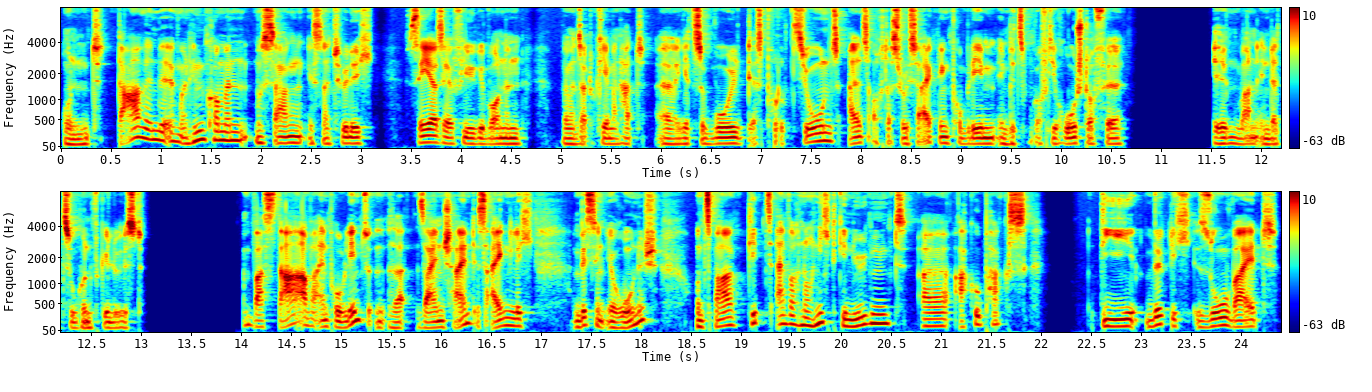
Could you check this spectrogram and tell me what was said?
Und da, wenn wir irgendwann hinkommen, muss sagen, ist natürlich sehr, sehr viel gewonnen, wenn man sagt, okay, man hat äh, jetzt sowohl das Produktions- als auch das Recycling-Problem in Bezug auf die Rohstoffe irgendwann in der Zukunft gelöst. Was da aber ein Problem zu sein scheint, ist eigentlich ein bisschen ironisch. Und zwar gibt es einfach noch nicht genügend äh, Akkupacks, die wirklich so weit,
